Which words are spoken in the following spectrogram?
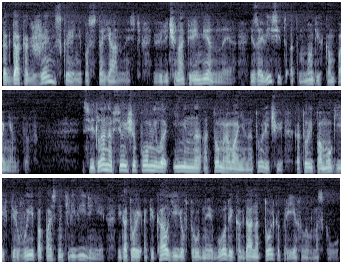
тогда как женская непостоянность — величина переменная и зависит от многих компонентов. Светлана все еще помнила именно о том Романе Анатольевиче, который помог ей впервые попасть на телевидение и который опекал ее в трудные годы, когда она только приехала в Москву.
